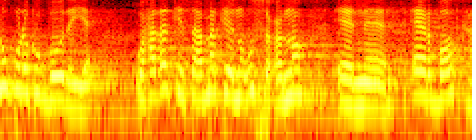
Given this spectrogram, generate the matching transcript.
luguna ku boodaya. Waxaad arkaysaa markaynu u soconno airboodka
